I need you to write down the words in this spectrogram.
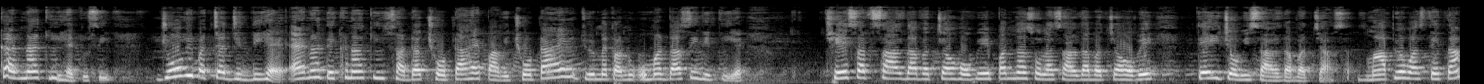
ਕਰਨਾ ਕੀ ਹੈ ਤੁਸੀਂ? ਜੋ ਵੀ ਬੱਚਾ ਜਿੱਦੀ ਹੈ, ਇਹ ਨਾ ਦੇਖਣਾ ਕਿ ਸਾਡਾ ਛੋਟਾ ਹੈ, ਭਾਵੇਂ ਛੋਟਾ ਹੈ, ਜਿਵੇਂ ਮੈਂ ਤੁਹਾਨੂੰ ਉਮਰ ਦੱਸ ਹੀ ਦਿੱਤੀ ਹੈ। 6-7 ਸਾਲ ਦਾ ਬੱਚਾ ਹੋਵੇ 15-16 ਸਾਲ ਦਾ ਬੱਚਾ ਹੋਵੇ 23-24 ਸਾਲ ਦਾ ਬੱਚਾ। ਮਾਪਿਓ ਵਾਸਤੇ ਤਾਂ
